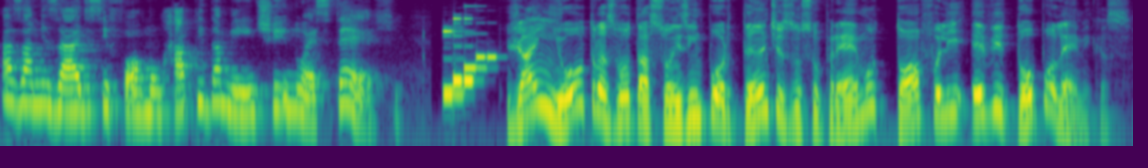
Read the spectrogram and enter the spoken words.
as amizades se formam rapidamente no STF. Já em outras votações importantes no Supremo, Toffoli evitou polêmicas.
